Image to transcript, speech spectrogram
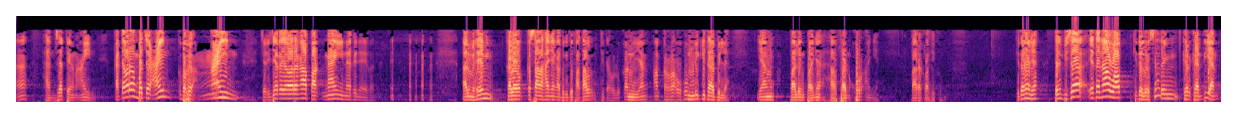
Nah, Hamzah dengan Ain. Kata orang membaca Ain kebaca Ain. Jadinya kayak orang apa? Ngain akhirnya ya. Al-muhim kalau kesalahannya nggak begitu fatal didahulukan yang akra'uhum li kitabillah. Yang paling banyak hafal Qur'annya. Para fikum. Kita kan ya. Dan bisa ya tanawab gitu loh, saling gantian.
